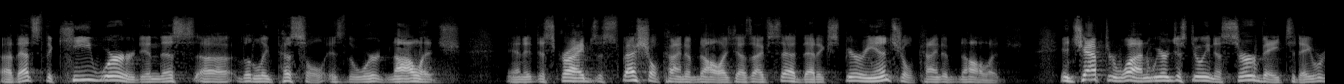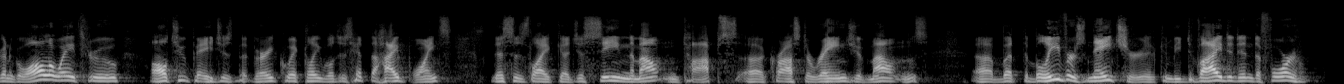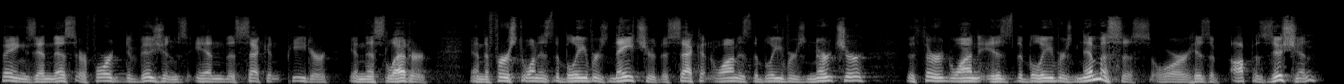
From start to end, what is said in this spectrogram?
Uh, that's the key word in this uh, little epistle is the word knowledge. And it describes a special kind of knowledge, as I've said, that experiential kind of knowledge. In chapter one, we are just doing a survey today. We're going to go all the way through all two pages, but very quickly, we'll just hit the high points. This is like uh, just seeing the mountaintops uh, across a range of mountains. Uh, but the believer's nature it can be divided into four things in this, or four divisions in the second Peter in this letter. And the first one is the believer's nature. The second one is the believer's nurture. The third one is the believer's nemesis or his opposition.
